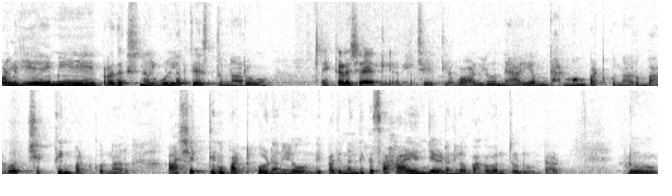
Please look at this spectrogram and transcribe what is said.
వాళ్ళు ఏమి ప్రదక్షిణలు గుళ్ళకి చేస్తున్నారు? ఎక్కడ చేయట్లేదు. చేయట్లే. వాళ్ళు న్యాయం ధర్మం పట్టుకున్నారు భగవత్ శక్తిని పట్టుకున్నారు. ఆ శక్తిని పట్టుకోవడంలో ఉంది. పది మందికి సహాయం చేయడంలో భగవంతుడు ఉంటాడు. ఇప్పుడు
